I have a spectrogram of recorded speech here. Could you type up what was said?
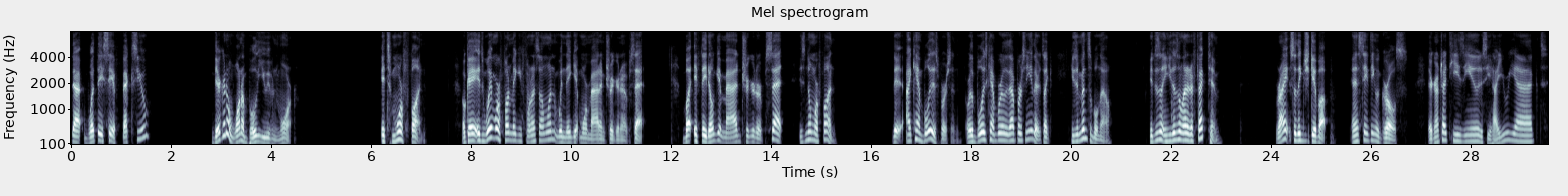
that what they say affects you, they're gonna want to bully you even more. It's more fun. Okay, it's way more fun making fun of someone when they get more mad and triggered and upset. But if they don't get mad, triggered, or upset, it's no more fun. They, I can't bully this person, or the bullies can't bully that person either. It's like he's invincible now. He doesn't. He doesn't let it affect him, right? So they just give up. And the same thing with girls. They're gonna try teasing you to see how you react.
